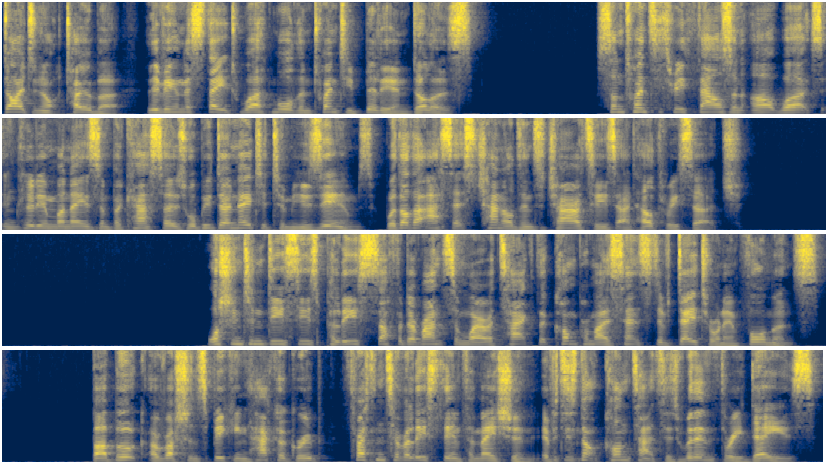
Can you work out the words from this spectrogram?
died in October, leaving an estate worth more than $20 billion. Some 23,000 artworks, including Monet's and Picasso's, will be donated to museums, with other assets channeled into charities and health research. Washington, D.C.'s police suffered a ransomware attack that compromised sensitive data on informants. Babuk, a Russian speaking hacker group, threatened to release the information if it is not contacted within three days.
